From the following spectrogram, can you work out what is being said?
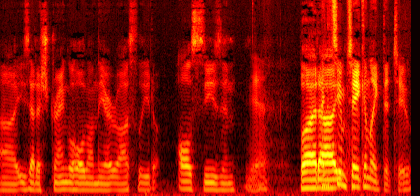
Uh, he's had a stranglehold on the Art Ross lead all season. Yeah. But I can uh, see him taking like the two.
